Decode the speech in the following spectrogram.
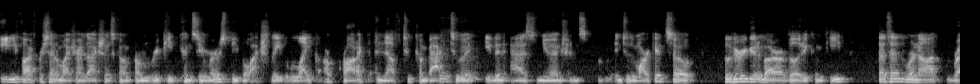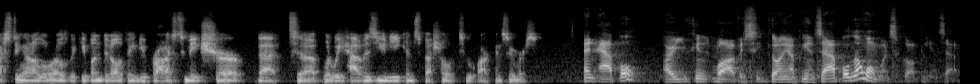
85% of my transactions come from repeat consumers. People actually like our product enough to come back to it, even as new entrants into the market. So, feel very good about our ability to compete. That said, we're not resting on our laurels. We keep on developing new products to make sure that uh, what we have is unique and special to our consumers. And Apple? Are you can well obviously going up against Apple? No one wants to go up against Apple.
